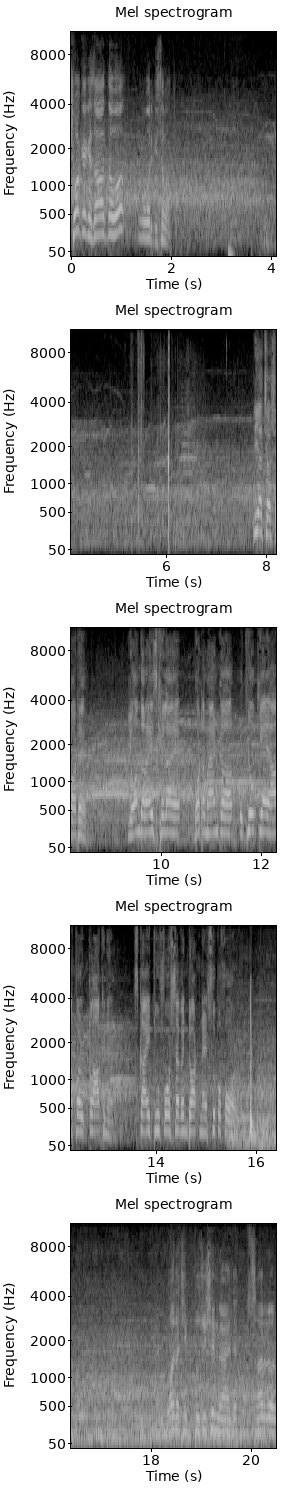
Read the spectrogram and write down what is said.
चौके के साथ वो ओवर की समाप्त। ये अच्छा शॉट है। ये ऑन द राइज खेला है। बॉटम हैंड का उपयोग किया यहाँ पर क्लार्क ने। Sky two four seven dot net super four बहुत अच्छी पोजीशन में आए थे। सर और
